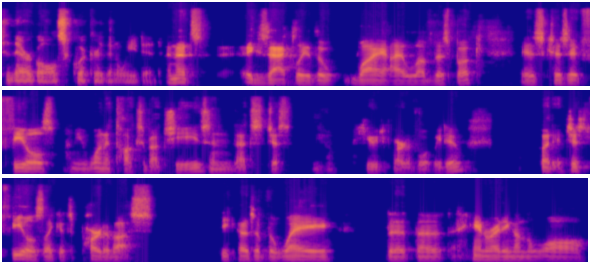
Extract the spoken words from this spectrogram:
to their goals quicker than we did. And that's exactly the why I love this book is because it feels, I mean, one, it talks about cheese, and that's just you know, a huge part of what we do but it just feels like it's part of us because of the way the the handwriting on the wall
